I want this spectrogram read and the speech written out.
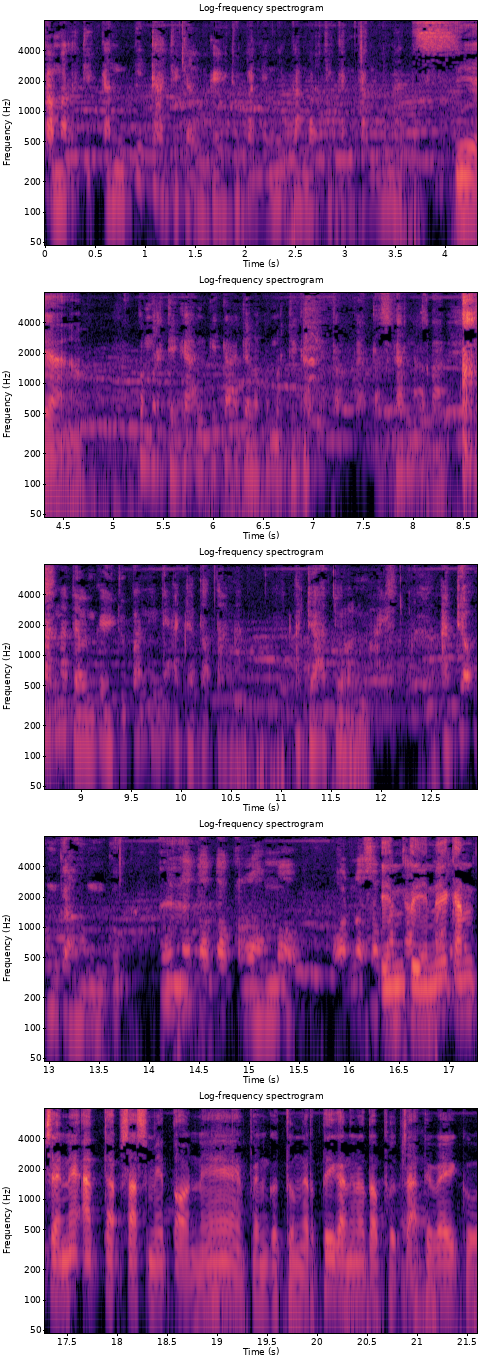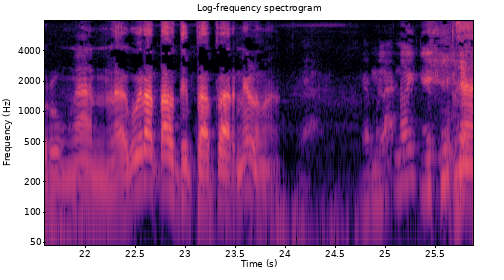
kemerdekaan kita di dalam kehidupan ini kemerdekaan kami atas Iya. kemerdekaan kita adalah kemerdekaan yang terbatas karena apa? Karena dalam kehidupan ini ada tatanan, ada aturan main, ada unggah-ungguh, ono toto kromo, ono sopan Intine kan jane adab sasmitone, ben kudu ngerti kan ta bocah Oh. dhewe kurungan. Lah kuwi ora tau dibabarne lho, Mas. Ya, ya mulakno iki. Ya,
